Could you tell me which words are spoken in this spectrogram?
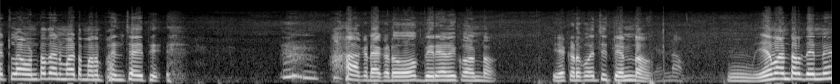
ఇట్లా ఉంటుంది అనమాట మన పంచాయతీ. అక్కడెక్కడో బిర్యానీ కొనడం ఇక్కడికి వచ్చి తినడం ఏమంటారు దీన్ని?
